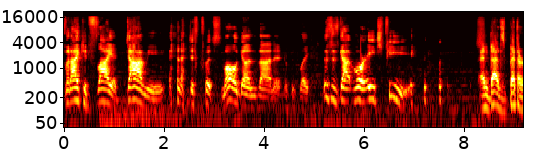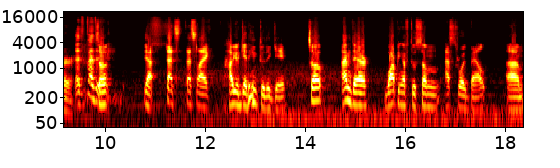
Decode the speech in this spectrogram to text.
but I could fly a Domi, and I just put small guns on it. It was like this has got more HP. and that's better. That's better. so yeah that's that's like how you get into the game so i'm there warping off to some asteroid belt um,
